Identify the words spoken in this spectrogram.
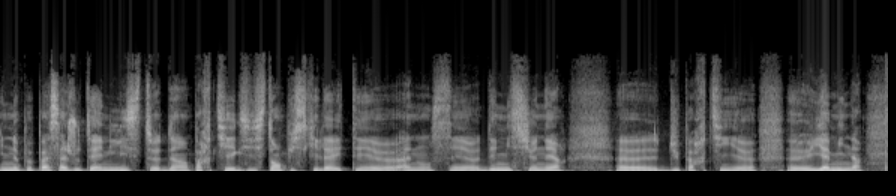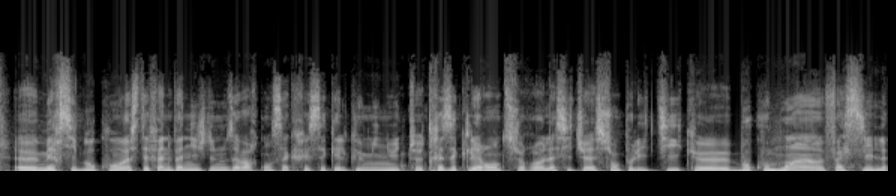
il ne peut pas s'ajouter à une liste d'un parti existant puisqu'il a été annoncé démissionnaire euh, du parti euh, euh, Yamina. merci beaucoup Stéphane Vaniche de nous avoir consacré ces quelques minutes très éclairantes sur la situation politique, beaucoup moins facile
